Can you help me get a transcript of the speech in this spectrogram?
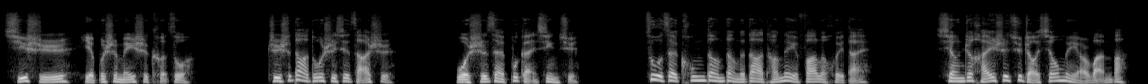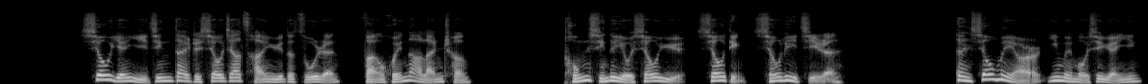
其实也不是没事可做，只是大多是些杂事，我实在不感兴趣。坐在空荡荡的大堂内发了会呆，想着还是去找萧媚儿玩吧。萧炎已经带着萧家残余的族人返回纳兰城，同行的有萧玉、萧鼎、萧丽几人，但萧媚儿因为某些原因，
